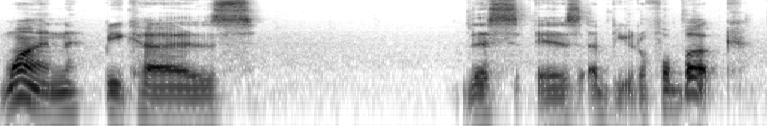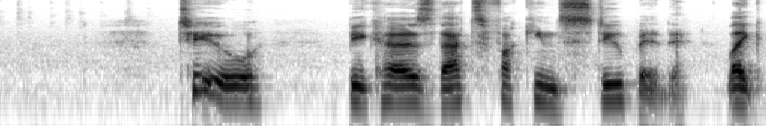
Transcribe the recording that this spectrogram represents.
One, because this is a beautiful book. Two, because that's fucking stupid. Like,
